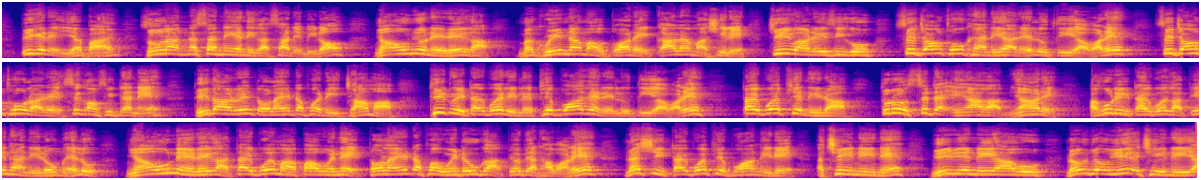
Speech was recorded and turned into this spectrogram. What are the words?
။ပြီးခဲ့တဲ့ရက်ပိုင်းဇွန်လ22ရက်နေ့ကစတင်ပြီးတော့ညောင်ဦးမြို့နယ်တဲကမကွေးနှမ်းမောက်သွားတဲ့ကားလမ်းမှာရှိတဲ့ကြေးရွာတွေစီကိုစစ်ကြောင်းထိုးခံနေရတယ်လို့သိရပါတယ်။စစ်ကြောင်းထိုးလာတဲ့စစ်ကောင်စီတပ်နဲ့ဒေသတွင်းဒေါ်လာတပ်ဖွဲ့တွေကြားမှာထိတွေ့တိုက်ပွဲတွေလည်းဖြစ်ပွားခဲ့တယ်လို့သိရပါတယ်။ တိုက်ပွဲဖြစ်နေတာသူတို့စစ်တပ်အင်အားကများတယ်အခုဒီတိုက်ပွဲကပြင်းထန်နေတော့မယ်လို့ညောင်ဦးနယ်တွေကတိုက်ပွဲမှာပါဝင်တဲ့ဒေါ်လာရင်းတပ်ဖွဲ့ဝင်တဦးကပြောပြထားပါတယ်လက်ရှိတိုက်ပွဲဖြစ်ပွားနေတဲ့အခြေအနေနဲ့မြေပြင်နေရာကိုလုံခြုံရေးအခြေအနေအရ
